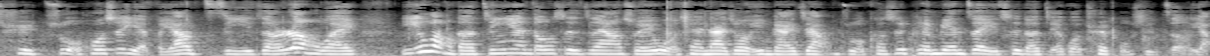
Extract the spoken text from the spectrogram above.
去做，或是也不要急着认为以往的经验都是这样，所以我现在就应该这样做。可是偏偏这一次的结果却不是这样，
